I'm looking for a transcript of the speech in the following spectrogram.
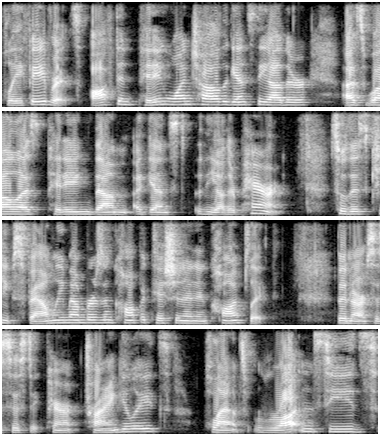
play favorites, often pitting one child against the other, as well as pitting them against the other parent. So this keeps family members in competition and in conflict. The narcissistic parent triangulates, plants rotten seeds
